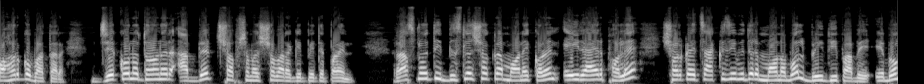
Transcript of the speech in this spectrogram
মহার্ঘ ভাতার যে কোনো ধরনের আপডেট সবসময় সবার আগে পেতে পারেন। রাজনৈতিক বিশ্লেষকরা মনে করেন এই রায়ের ফলে সরকারি চাকরিজীবীদের মনোবল বৃদ্ধি পাবে এবং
